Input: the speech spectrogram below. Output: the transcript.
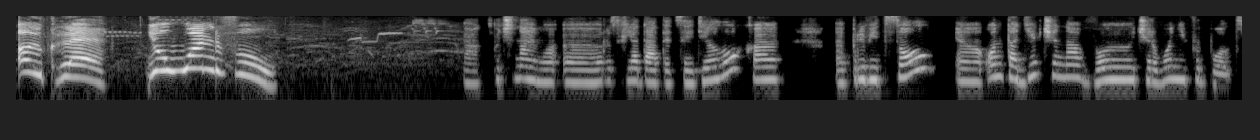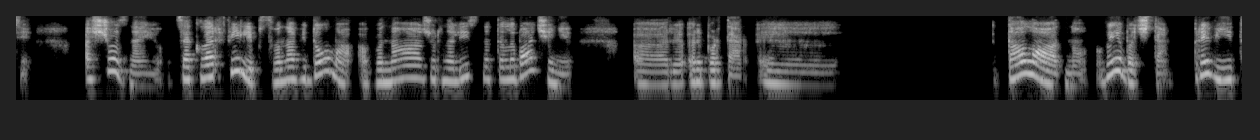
Oh, Claire, you're wonderful. Так, починаємо е, розглядати цей діалог. Е, е, Привіт, Сол. Е, Он та дівчина в червоній футболці. А що з нею? Це Клер Філіпс, вона відома, вона журналіст на телебаченні, е, репортер. Е, Та ладно, вибачте, привіт.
